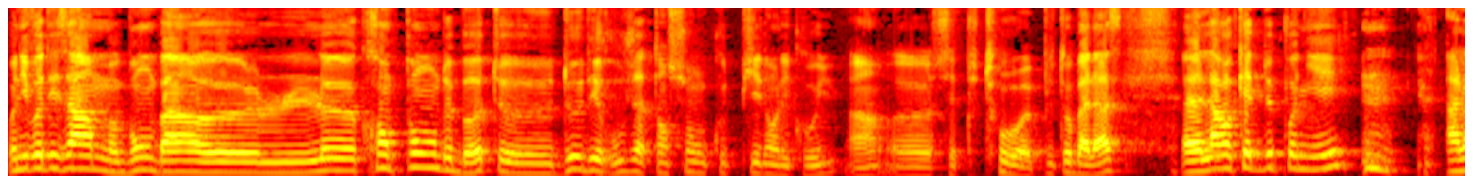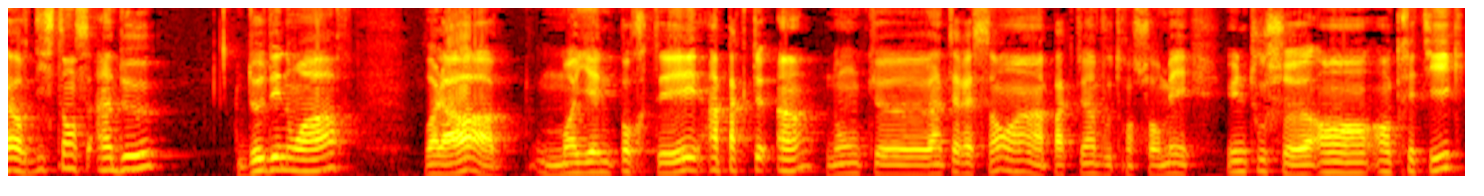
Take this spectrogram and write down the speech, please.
Au niveau des armes, bon ben le crampon de botte, deux des rouges, attention coup de pied dans les couilles, hein, c'est plutôt plutôt badass. la roquette de poignet, alors distance 1-2, 2 dés noirs, voilà, moyenne portée, impact 1, donc euh, intéressant, hein, impact 1, vous transformez une touche euh, en, critique.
